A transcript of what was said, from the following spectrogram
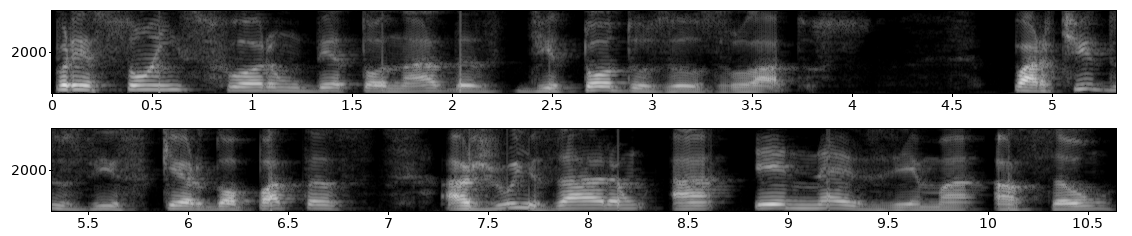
Pressões foram detonadas de todos os lados partidos esquerdopatas ajuizaram a enésima ação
